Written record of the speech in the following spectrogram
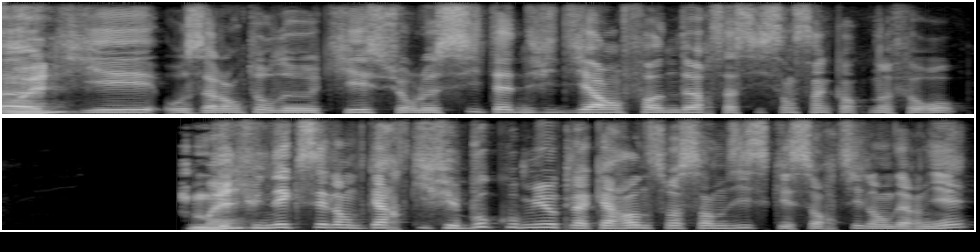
Euh, qui est aux alentours de. qui est sur le site Nvidia en Founders à 659 euros. C'est une excellente carte qui fait beaucoup mieux que la 4070 qui est sortie l'an dernier.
